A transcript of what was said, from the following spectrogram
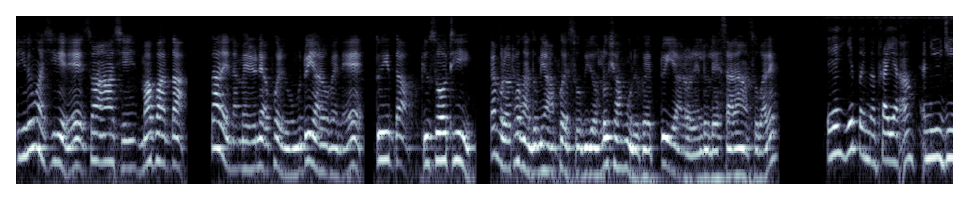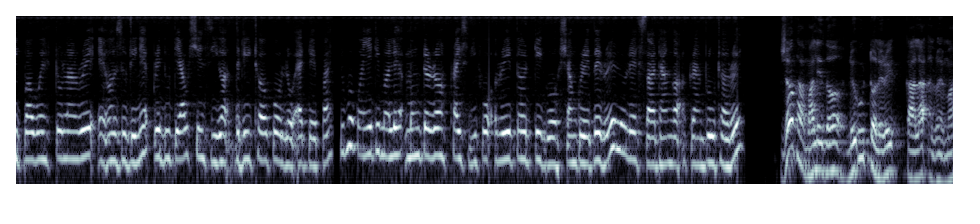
အရင်ကရှိခဲ့တဲ့စွမ်းအားရှင်မဘာတာစတဲ့နာမည်တွေနဲ့အဖွဲ့တွေကိုမတွေ့ရတော့ဘဲနဲ့သွေးတောက်ပြူစောတီတပ်မတော်ထောက်ခံသူများအဖွဲ့ဆိုပြီးတော့လှုပ်ရှားမှုတွေပဲတွေ့ရတော့တယ်လို့လည်းစာတမ်းကဆိုပါတယ် အဲရက်ပိုင်မှာဖရရအောင် NUG ပဝဲတိုလန်ရေးအင်အော်စုဒီနဲ့ပြည်သူတယောက်ရှင်စီကတတိထောဖို့လိုအပ်တဲ့ပိုင်လူမှုကွန်ရက်ဒီမှာလည်းအမုံတရ price ဖို့ရေသတီကိုရှောင်ဂရေတဲ့ရလို့လည်းစာတမ်းကအကရန်ပရူထရရောက်ခါမလေးတော့လူဦးတော်လေရိကာလာအလွယ်မှာ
